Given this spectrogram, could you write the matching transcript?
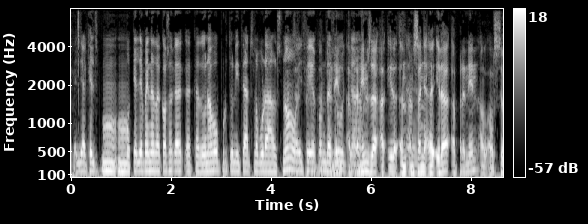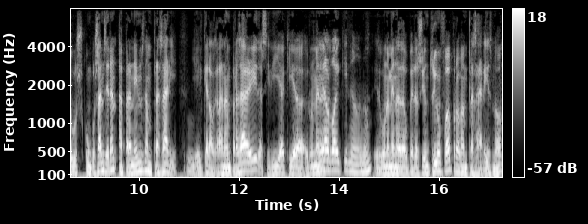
Aquella, aquells, mm, aquella mena de cosa que, que, que donava oportunitats laborals, no? Exacte, Ell feia com de jutge. Aprenents de, era, sí. ensenya, era aprenent, el, els seus concursants eren aprenents d'empresari. Mm. I ell, que era el gran empresari, decidia qui era... Era, una mena, era el bo i qui no, no? Era una mena d'operació en triomfo, però amb empresaris, no?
